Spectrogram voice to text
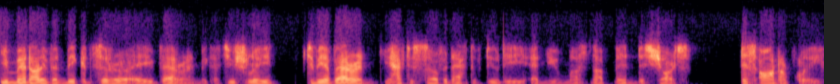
you may not even be considered a veteran because usually to be a veteran you have to serve in active duty and you must not been discharged dishonorably.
